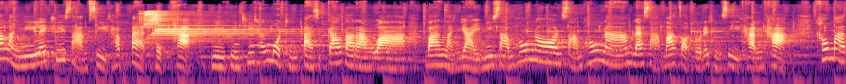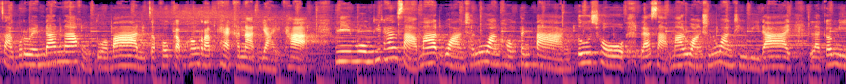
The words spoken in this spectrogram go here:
บ้านหลังนี้เลขที่ 34ทับ86 ค่ะ มีพื้นที่ทั้งหมดถึง 89 ตารางวา บ้านหลังใหญ่มี 3 ห้องนอน 3 ห้องน้ำ และสามารถจอดรถได้ถึง 4 คันค่ะ เข้ามาจากบริเวณด้านหน้าของตัวบ้าน จะพบกับห้องรับแขกขนาดใหญ่ค่ะ มีมุมที่ท่านสามารถวางชั้นวางของต่างๆ ตู้โชว์ และสามารถวางชั้นวางทีวีได้ แล้วก็มี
